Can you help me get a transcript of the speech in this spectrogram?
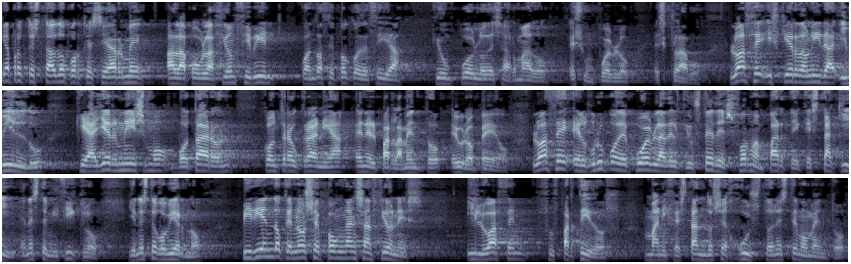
que ha protestado porque se arme a la población civil cuando hace poco decía que un pueblo desarmado es un pueblo esclavo. Lo hace Izquierda Unida y Bildu, que ayer mismo votaron contra Ucrania en el Parlamento Europeo. Lo hace el Grupo de Puebla del que ustedes forman parte, que está aquí, en este hemiciclo y en este Gobierno, pidiendo que no se pongan sanciones y lo hacen sus partidos, manifestándose justo en este momento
